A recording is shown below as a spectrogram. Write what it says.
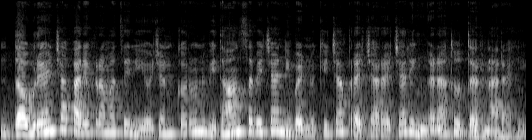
दौऱ्यांच्या कार्यक्रमाचे नियोजन करून विधानसभेच्या निवडणुकीच्या प्रचाराच्या रिंगणात उतरणार आहे.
